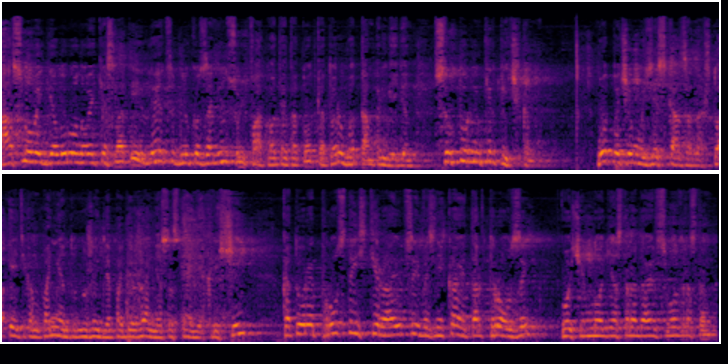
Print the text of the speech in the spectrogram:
а основой гиалуроновой кислоты является глюкозамин сульфат. Вот это тот, который вот там приведен, структурным кирпичиком. Вот почему здесь сказано, что эти компоненты нужны для поддержания состояния хрящей, которые просто истираются и возникают артрозы. Очень многие страдают с возрастом.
